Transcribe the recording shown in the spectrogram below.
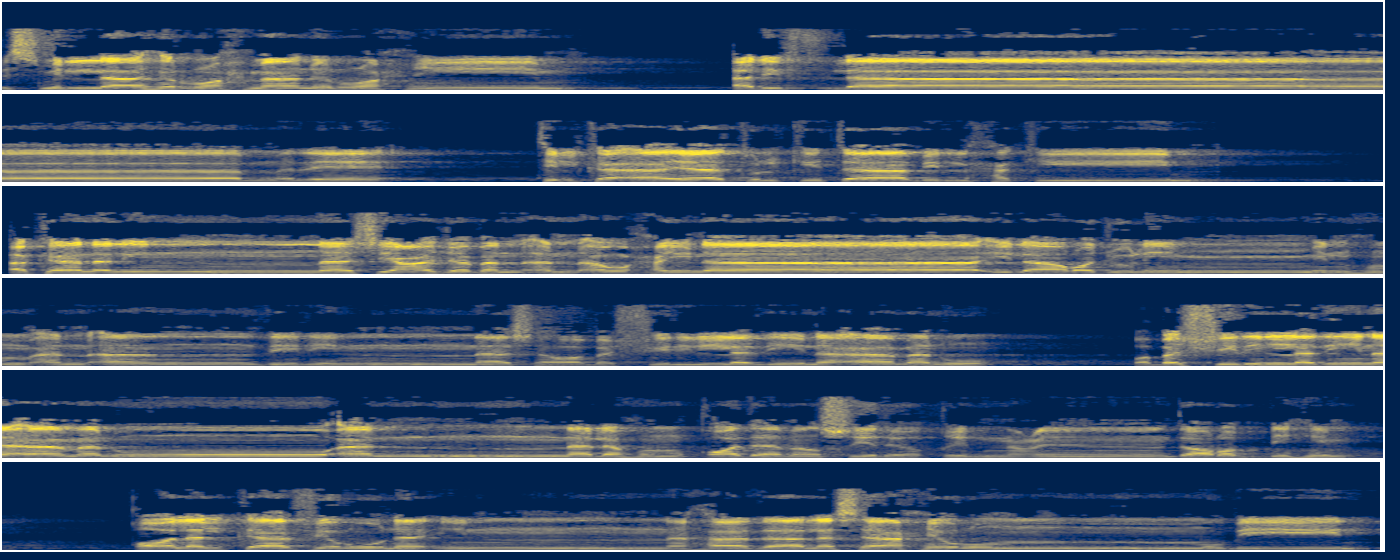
بسم الله الرحمن الرحيم. ألف لام تلك آيات الكتاب الحكيم. أكان للناس عجبا أن أوحينا إلى رجل منهم أن أنذر الناس وبشر الذين آمنوا وبشر الذين آمنوا أن لهم قدم صدق عند ربهم. قال الكافرون إن هذا لساحر مبين.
